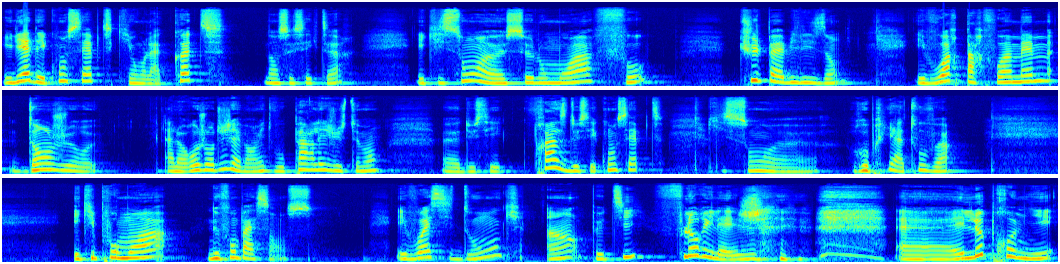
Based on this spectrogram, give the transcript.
Il y a des concepts qui ont la cote dans ce secteur et qui sont, euh, selon moi, faux, culpabilisants et voire parfois même dangereux. Alors aujourd'hui, j'avais envie de vous parler justement euh, de ces phrases, de ces concepts qui sont repris à tout va et qui pour moi ne font pas sens. Et voici donc un petit florilège. Euh, le premier,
